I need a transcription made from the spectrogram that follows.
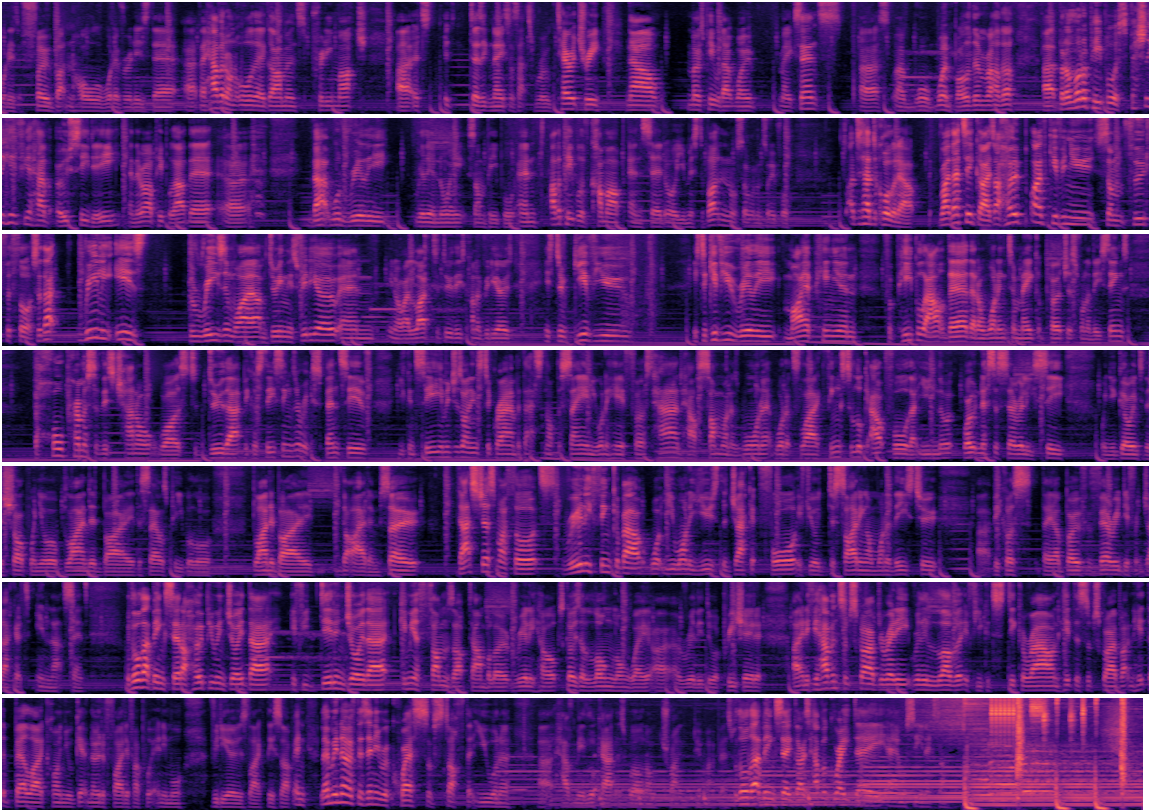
what is it, faux buttonhole or whatever it is there. Uh, they have it on all their garments pretty much. Uh, it's It designates as that's Rogue Territory. Now, most people that won't make sense. Uh, uh won't bother them rather. Uh, but a lot of people, especially if you have OCD, and there are people out there, uh, that would really really annoy some people. And other people have come up and said, oh, you missed a button or so on and so forth. I just had to call it out. Right, that's it, guys. I hope I've given you some food for thought. So that really is the reason why I'm doing this video and you know I like to do these kind of videos is to give you is to give you really my opinion for people out there that are wanting to make a purchase one of these things the whole premise of this channel was to do that because these things are expensive. You can see images on Instagram, but that's not the same. You want to hear firsthand how someone has worn it, what it's like, things to look out for that you know, won't necessarily see when you go into the shop when you're blinded by the salespeople or blinded by the item. So that's just my thoughts. Really think about what you want to use the jacket for if you're deciding on one of these two, uh, because they are both very different jackets in that sense. With all that being said, I hope you enjoyed that. If you did enjoy that, give me a thumbs up down below. It really helps. Goes a long, long way. I, I really do appreciate it. Uh, and if you haven't subscribed already, really love it if you could stick around, hit the subscribe button, hit the bell icon. You'll get notified if I put any more videos like this up. And let me know if there's any requests of stuff that you want to uh, have me look at as well. And I'll try and do my best. With all that being said, guys, have a great day and we'll see you next time.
